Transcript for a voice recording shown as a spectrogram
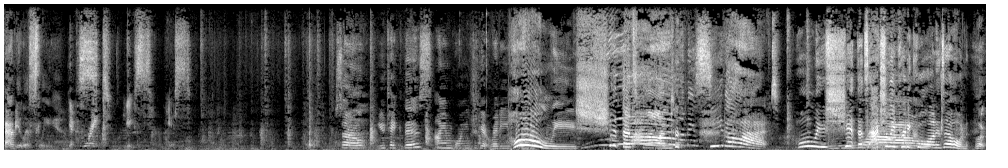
fabulously. Yes. Great. Yes. Yes. So you take this. I am going to get ready. Holy shit, that's Wow, blonde. Let me see that. Holy shit, that's actually pretty cool on its own. Look,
